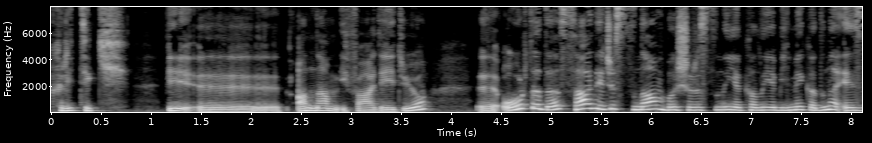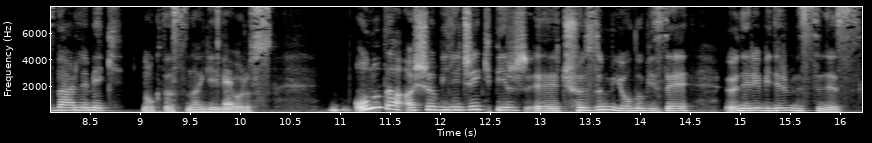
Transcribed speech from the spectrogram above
kritik bir e, anlam ifade ediyor. E, orada da sadece sınav başarısını yakalayabilmek adına ezberlemek noktasına geliyoruz. Evet. Onu da aşabilecek bir çözüm yolu bize önerebilir misiniz?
